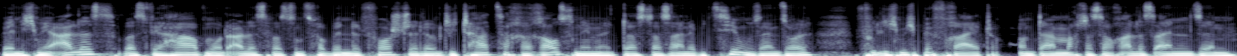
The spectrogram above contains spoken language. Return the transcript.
Wenn ich mir alles, was wir haben und alles, was uns verbindet, vorstelle und die Tatsache rausnehme, dass das eine Beziehung sein soll, fühle ich mich befreit und dann macht das auch alles einen Sinn.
